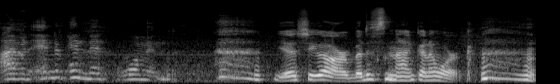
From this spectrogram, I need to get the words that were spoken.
I'm an independent woman. yes, you are, but it's not going to work. You're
